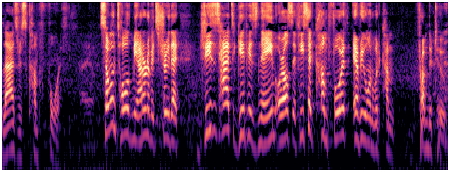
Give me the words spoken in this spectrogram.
Lazarus, come forth. Someone told me, I don't know if it's true, that Jesus had to give his name, or else if he said come forth, everyone would come from the tomb.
